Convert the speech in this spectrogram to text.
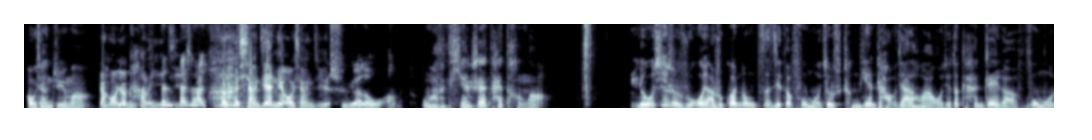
偶像剧吗？然后我又看了一集，但是他 想见你偶像剧，取悦了我。我的天，实在太疼了。尤其是如果要是观众自己的父母就是成天吵架的话，我觉得看这个父母，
